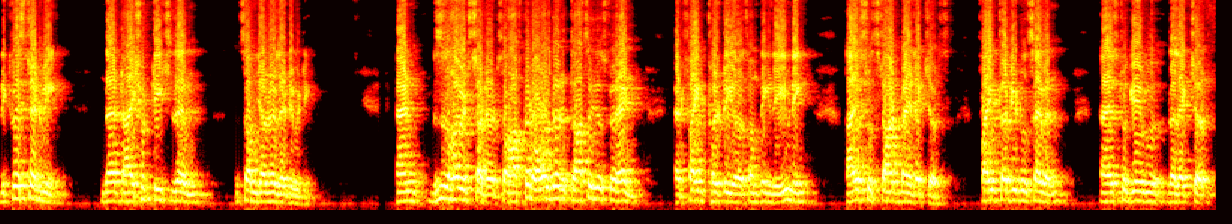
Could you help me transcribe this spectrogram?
requested me that I should teach them some general relativity. And this is how it started. So after all the classes used to end, at 5.30 or something in the evening, I used to start my lectures. 5.30 to 7, I used to give the lecture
